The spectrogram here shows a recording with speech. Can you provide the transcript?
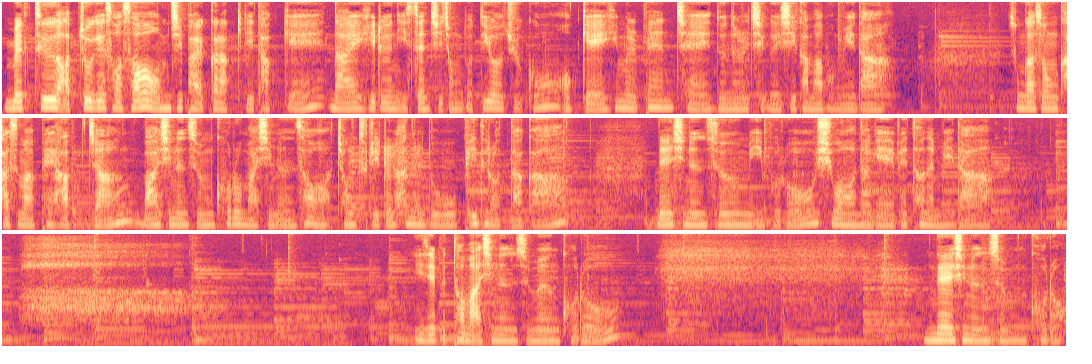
매트 앞쪽에 서서 엄지 발가락끼리 닿게 나의 힐은 2cm 정도 띄워주고 어깨에 힘을 뺀 채 눈을 지그시 감아봅니다. 손 가슴 앞에 합장, 마시는 숨 코로 마시면서 정수리를 하늘 높이 들었다가 내쉬는 숨 입으로 시원하게 뱉어냅니다. 이제부터 마시는 숨은 코로 내쉬는 숨 코로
